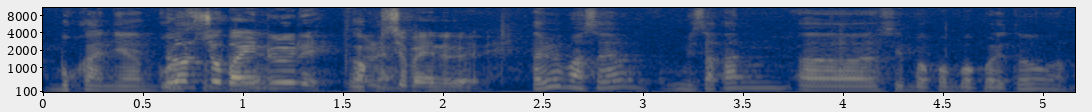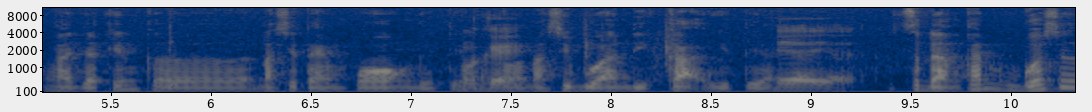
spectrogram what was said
bukannya gue Lu harus cobain dulu deh. Lu Oke. harus cobain dulu deh. Tapi maksudnya misalkan eh, si bapak-bapak itu ngajakin ke nasi tempong gitu ya, Oke. atau nasi Bu Andika gitu ya. Iya iya. Sedangkan gue sih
